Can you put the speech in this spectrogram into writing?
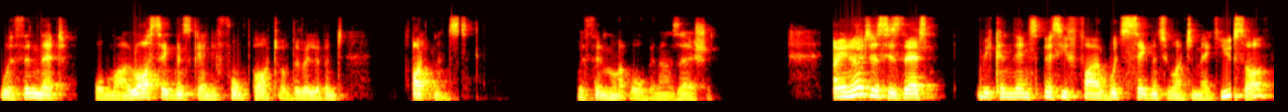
within that, or my last segment is going to form part of the relevant departments within my organization. Now you notice is that we can then specify which segments we want to make use of.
